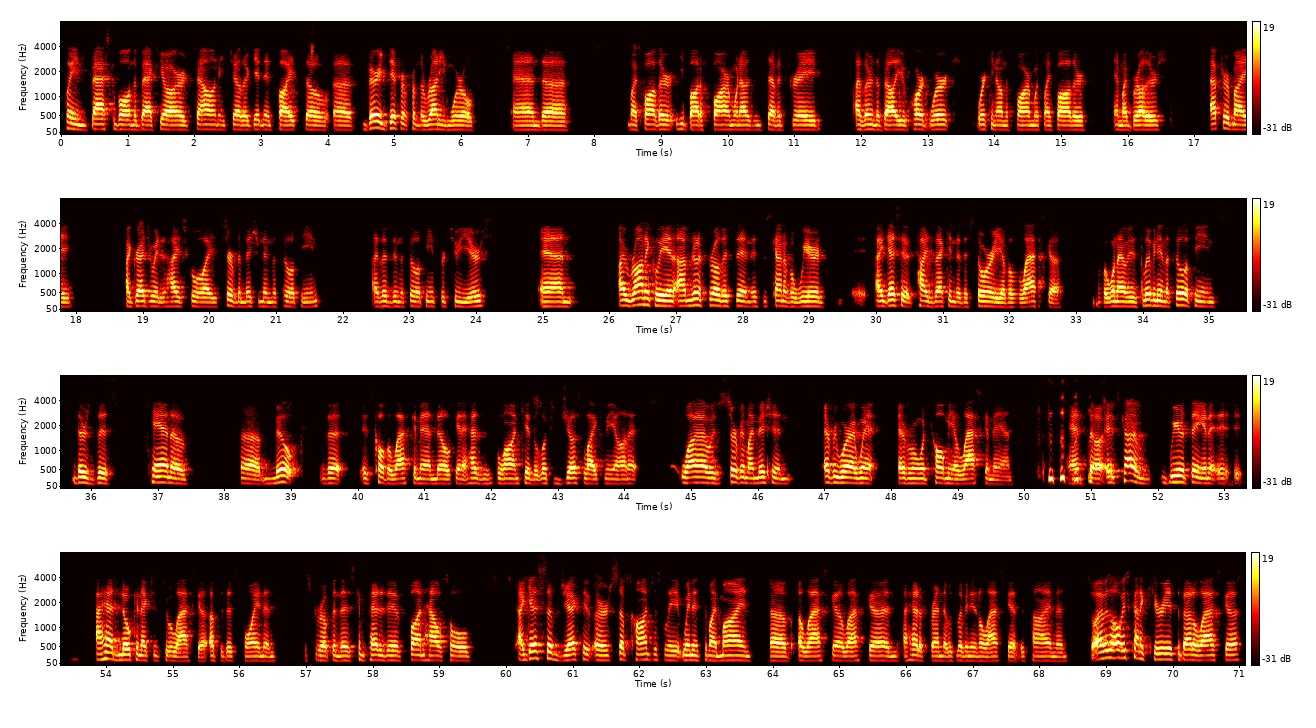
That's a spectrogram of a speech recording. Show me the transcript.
Playing basketball in the backyard, fouling each other, getting in fights. So uh, very different from the running world. And uh, my father, he bought a farm when I was in seventh grade. I learned the value of hard work, working on the farm with my father and my brothers. After my I graduated high school, I served a mission in the Philippines. I lived in the Philippines for two years and ironically, and I'm going to throw this in, this is kind of a weird, I guess it ties back into the story of Alaska. But when I was living in the Philippines, there's this can of uh, milk that is called Alaska Man milk, and it has this blonde kid that looks just like me on it. While I was serving my mission, everywhere I went, everyone would call me Alaska Man. and so it's kind of weird thing, and it, it, I had no connections to Alaska up to this point and just grew up in this competitive, fun household. I guess subjective or subconsciously, it went into my mind of Alaska, Alaska. And I had a friend that was living in Alaska at the time. And So I was always kind of curious about Alaska.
